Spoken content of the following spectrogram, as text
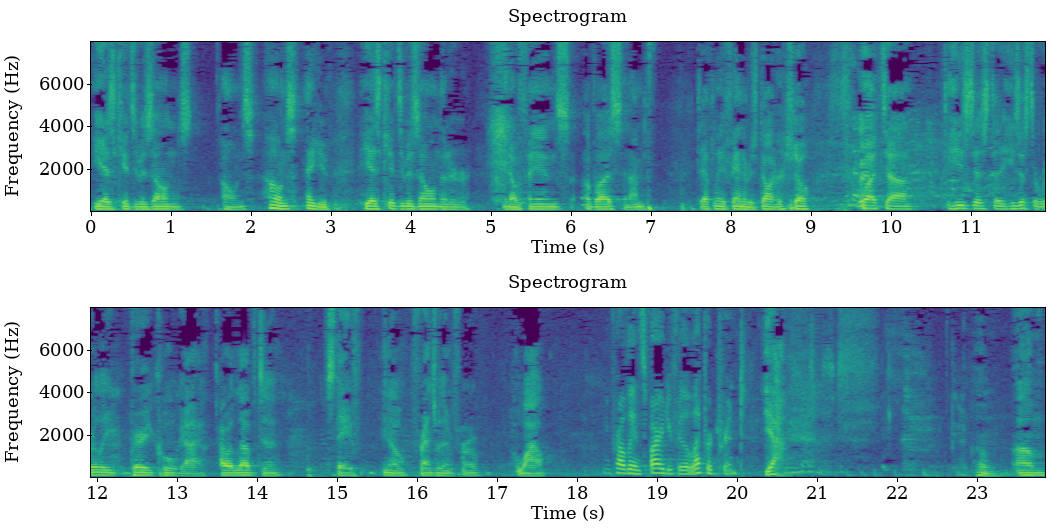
he has kids of his own. Owns, owns. Thank you. He has kids of his own that are, you know, fans of us, and I'm definitely a fan of his daughter. So, but uh, he's just a, he's just a really very cool guy. I would love to stay, you know, friends with him for a, a while. He probably inspired you for the leopard print. Yeah. Um, um,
